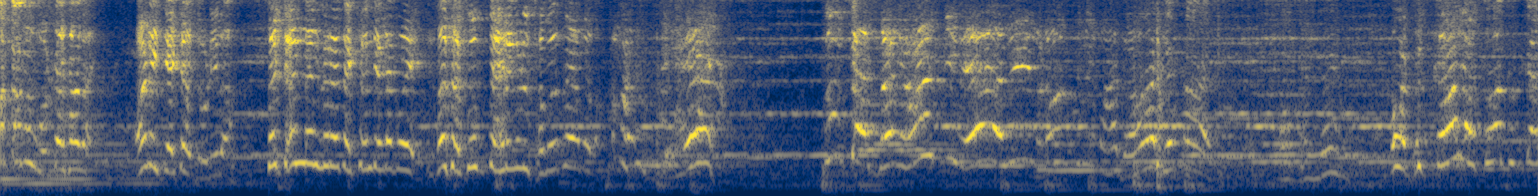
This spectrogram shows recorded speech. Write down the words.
आता तो मोठा झालाय आणि त्याच्या जोडीला तो चंदन करायचा चंद टाकोय असं खूप तयारीकडून समजलंय आम्हाला तुमच्या धनाची वेळ आली म्हणून तुम्ही माघार घेताय. अहो, धिक्कार असो तुमच्या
